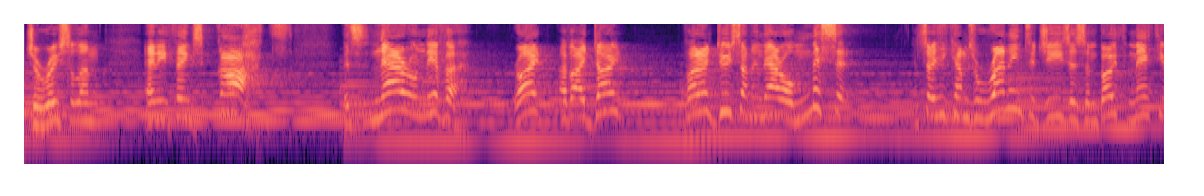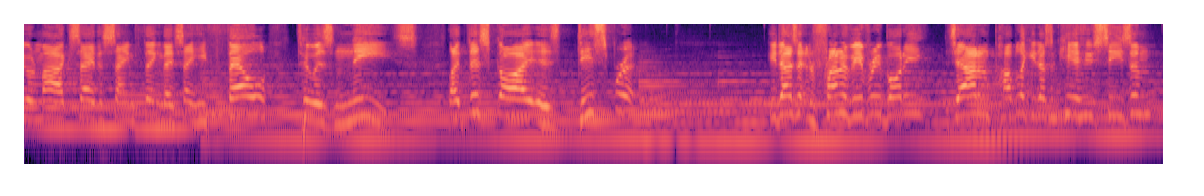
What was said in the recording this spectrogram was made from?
Jerusalem. And he thinks, God, it's now or never, right? If I don't, if I don't do something now, I'll miss it. And so he comes running to Jesus, and both Matthew and Mark say the same thing. They say he fell to his knees. Like this guy is desperate. He does it in front of everybody. It's out in public. He doesn't care who sees him.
